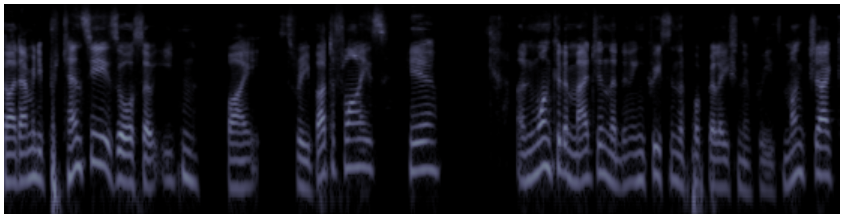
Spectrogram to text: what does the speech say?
Cardamine pratense is also eaten by three butterflies here, and one could imagine that an increase in the population of Reeves muntjac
